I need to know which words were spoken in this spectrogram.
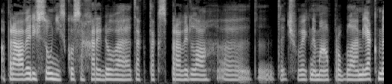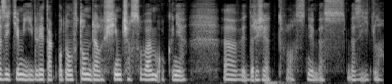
A právě když jsou nízkosacharidové, tak, tak z pravidla eh, ten člověk nemá problém, jak mezi těmi jídly, tak potom v tom delším časovém okně eh, vydržet vlastně bez, bez jídla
